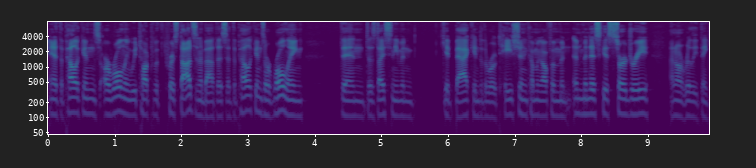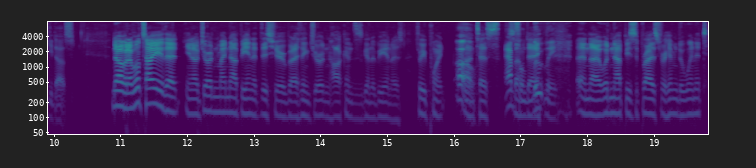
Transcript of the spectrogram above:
And if the Pelicans are rolling, we talked with Chris Dodson about this. If the Pelicans are rolling, then does Dyson even get back into the rotation coming off of men- a meniscus surgery? I don't really think he does. No, but I will tell you that you know Jordan might not be in it this year, but I think Jordan Hawkins is going to be in a three-point Oh, contest someday. and I would not be surprised for him to win it.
